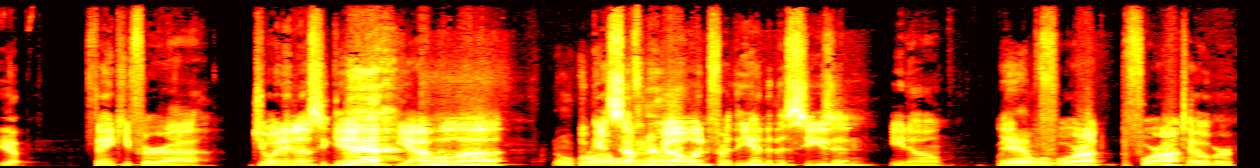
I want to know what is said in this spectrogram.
Yep. Thank you for uh, joining us again. Yeah. yeah. We'll uh, No problem. we'll get something man. Going for the end of the season. You know, Yeah, we'll- before Oc- before October.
